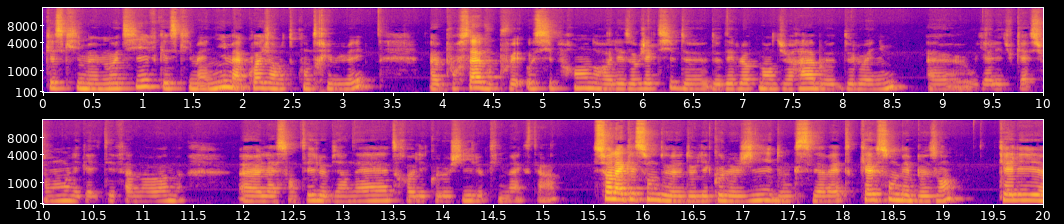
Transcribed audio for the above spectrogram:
qu'est-ce qui me motive, qu'est-ce qui m'anime, à quoi j'ai envie de contribuer? Euh, pour ça, vous pouvez aussi prendre les objectifs de, développement durable de l'ONU, euh, où il y a l'éducation, l'égalité femmes-hommes, la santé, le bien-être, l'écologie, le climat, etc. Sur la question de, l'écologie, donc ça va être quels sont mes besoins, quelles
